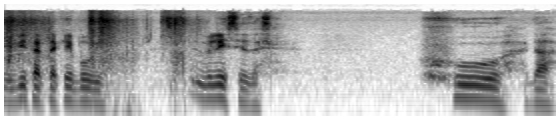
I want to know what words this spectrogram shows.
і вітер такий був. в лісі десь. Фу, да.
